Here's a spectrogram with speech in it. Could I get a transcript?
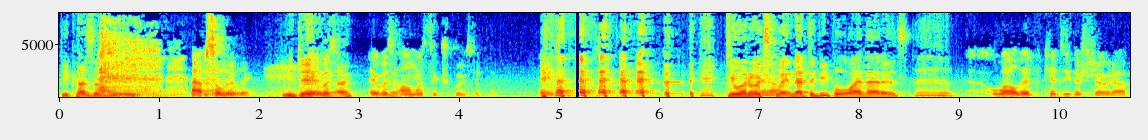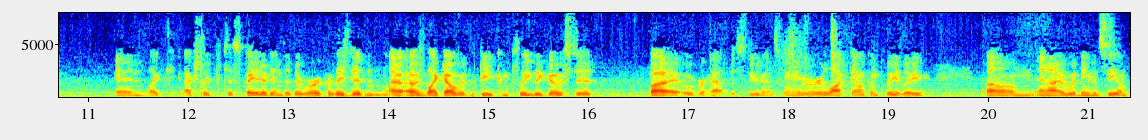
because of the? Absolutely. You did. It was it was almost exclusively. Do you want to explain you know, that to people why that is? Well, the kids either showed up and like actually participated and did their work, or they didn't. I, I was like I would be completely ghosted by over half the students when we were locked down completely, um, and I wouldn't even see them.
